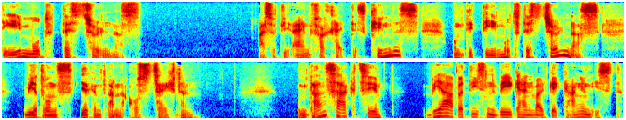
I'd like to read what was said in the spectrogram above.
Demut des Zöllners. Also die Einfachheit des Kindes und die Demut des Zöllners wird uns irgendwann auszeichnen. Und dann sagt sie, wer aber diesen Weg einmal gegangen ist,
